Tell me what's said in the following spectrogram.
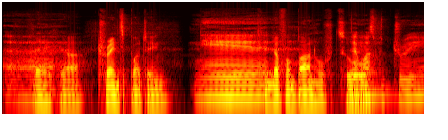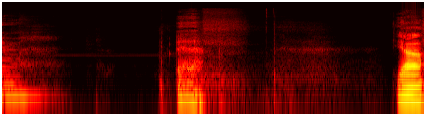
Äh, Welcher? Trainspotting. nee. Kinder vom Bahnhof Zoo. Irgendwas mit Dream. Ja.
